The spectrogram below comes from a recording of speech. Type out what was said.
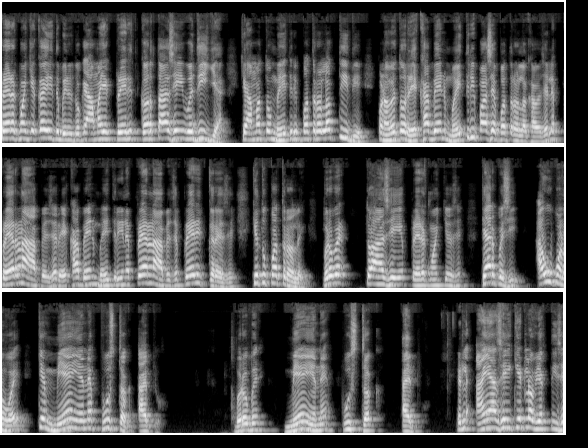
પ્રેરક વાક્ય કઈ રીતે બન્યું? તો કે આમાં એક પ્રેરિત કરતા છે એ વધી ગયા, કે આમાં તો મૈત્રી પત્ર લખતી હતી, પણ હવે તો રેખાબેન મૈત્રી પાસે પત્ર લખાવે છે, એટલે પ્રેરણા આપે છે. રેખાબેન મૈત્રીને પ્રેરણા આપે છે, પ્રેરિત કરે છે કે તું પત્ર લઈ. બરોબર? તો આ છે એ પ્રેરક વાક્ય છે. ત્યાર પછી આવું પણ હોય કે મેં એને પુસ્તક આપ્યું. બરોબર? મેં એને પુસ્તક આપ્યું. એટલે અહીંયા છે એ કેટલો વ્યક્તિ છે?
